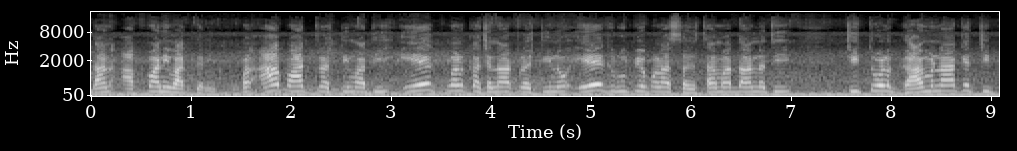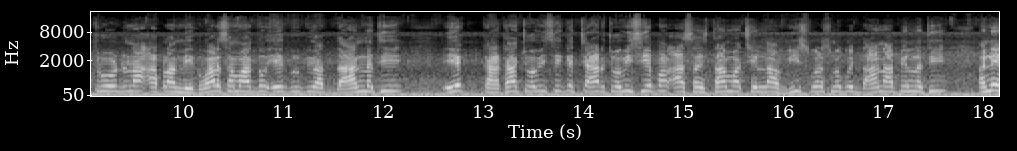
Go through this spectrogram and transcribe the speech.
દાન આપવાની વાત કરી. પણ આ પાંચ ટ્રસ્ટીમાંથી એક પણ કચ્છના ટ્રસ્ટીનો એક રૂપિયો પણ આ સંસ્થામાં દાન નથી. ચિત્રોડ ગામના કે ચિત્રોડના આપણા મેઘવાળ સમાજનો એક રૂપિયો આ દાન નથી. એક કાંઠા ચોવીસે કે ચાર ચોવીસીએ પણ આ સંસ્થામાં છેલ્લા વીસ વર્ષમાં કોઈ દાન આપેલ નથી. અને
